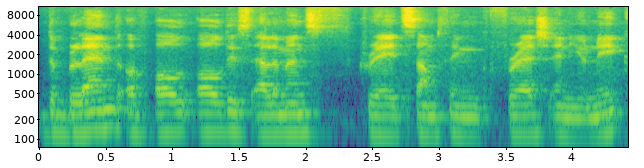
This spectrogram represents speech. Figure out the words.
the blend of all, all these elements creates something fresh and unique.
